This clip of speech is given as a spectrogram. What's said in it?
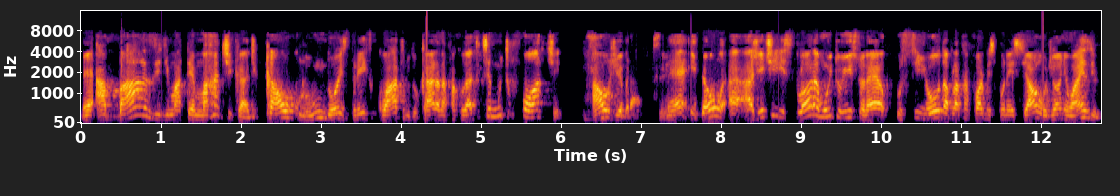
Né? A base de matemática, de cálculo, 1, 2, 3, 4 do cara na faculdade tem que ser muito forte. Álgebra. Né? Então, a, a, gente explora muito isso. Né? O CEO da plataforma exponencial, o Johnny Weinstein,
